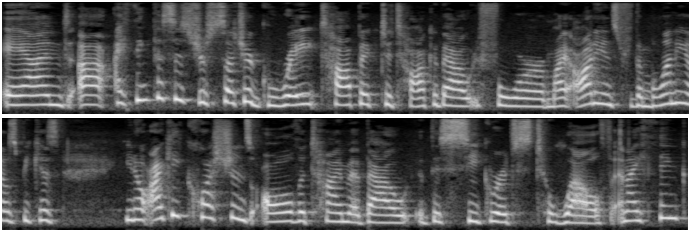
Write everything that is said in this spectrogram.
And uh, I think this is just such a great topic to talk about for my audience, for the millennials, because, you know, I get questions all the time about the secrets to wealth. And I think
